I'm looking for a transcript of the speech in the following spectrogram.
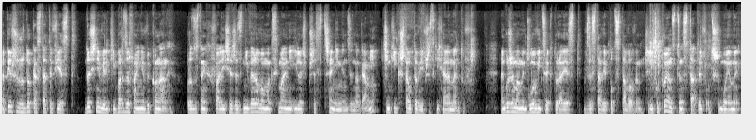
Na pierwszy rzut oka statyw jest dość niewielki, bardzo fajnie wykonany. Producent chwali się, że zniwelował maksymalnie ilość przestrzeni między nogami dzięki kształtowi wszystkich elementów. Na górze mamy głowicę, która jest w zestawie podstawowym. Czyli kupując ten statyw otrzymujemy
